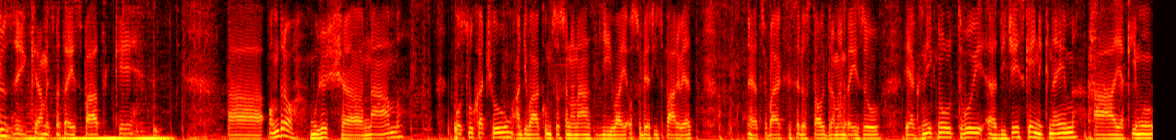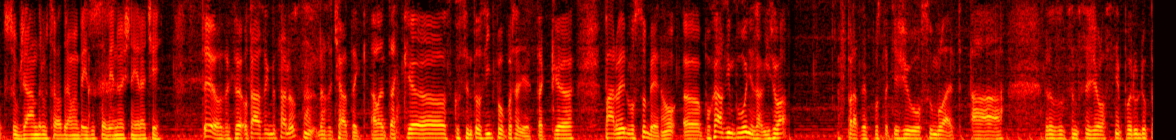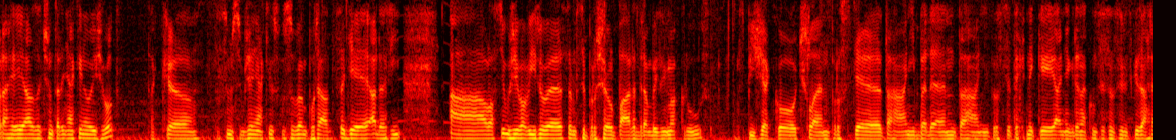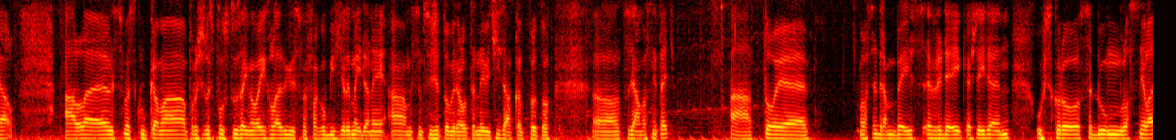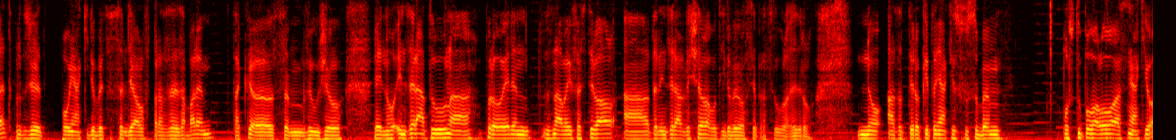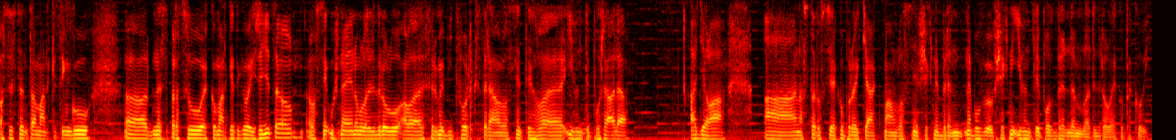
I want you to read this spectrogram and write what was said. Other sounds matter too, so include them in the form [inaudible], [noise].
Music. A my jsme tady zpátky. A Ondro, můžeš eh, nám, posluchačům a divákům, co se na nás dívají, o sobě říct pár vět? Eh, Třeba jak jsi se dostal k drum and bassu, jak vzniknul tvůj eh, DJský nickname a jakýmu subžánru toho drum and bassu se věnuješ nejradši? Ty jo, tak to je otázek docela dost na, na začátek, ale tak uh, zkusím to vzít po pořadě. Tak uh, pár vět o sobě, no. Uh, pocházím původně z Havířova, Praze v podstatě žiju 8 let a rozhodl jsem se, že vlastně pojedu do Prahy a začnu tady nějaký nový život. Tak uh, to si myslím, že nějakým způsobem pořád se děje a daří. A vlastně už v Havířově jsem si prošel pár drumbasovýma cruise spíš jako člen prostě tahání beden, tahání prostě techniky a někde na konci jsem si vždycky zahrál. Ale my jsme s klukama prožili spoustu zajímavých let, kdy jsme fakt objížděli mejdany a myslím si, že to by dalo ten největší základ pro to, uh, co dělám vlastně teď. A to je vlastně drum bass everyday, každý den, už skoro sedm vlastně let, protože po nějaký době, co jsem dělal v Praze za barem, tak uh, jsem využil jednoho inzerátu na, pro jeden známý festival a ten inzerát vyšel a od té doby vlastně pracuji v Ledidrolu. No a za ty roky to nějakým způsobem postupovalo a z nějakého asistenta marketingu dnes pracuji jako marketingový ředitel, vlastně už nejenom Ledidrolu, ale firmy Beatworks, která vlastně tyhle eventy pořádá a dělá a na starosti jako projekták mám vlastně všechny brand, nebo všechny eventy pod brandem Ledidrol jako takový.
